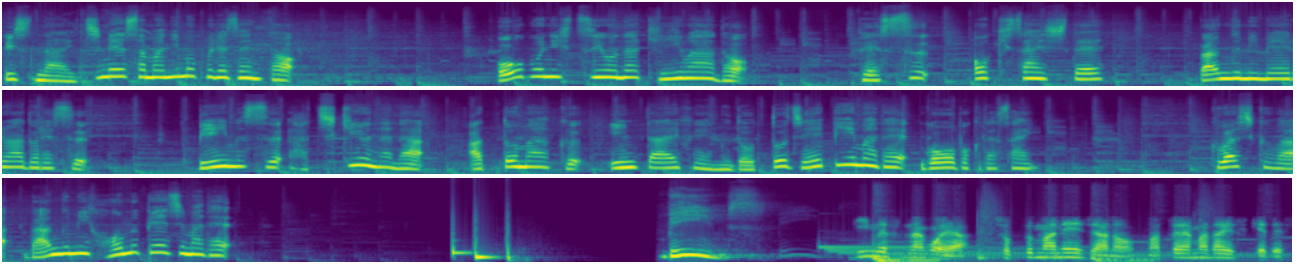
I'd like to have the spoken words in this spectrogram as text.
リスナー1名様にもプレゼント。応募に必要なキーワード「フェス」を記載して番組メールアドレス beams897 アットマークインター FM.jp までご応募ください詳しくは番組ホームページまで BEAMS ビームス名古屋ショップマネージャーの的山大輔です。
